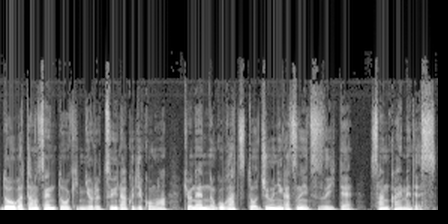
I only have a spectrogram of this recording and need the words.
同型の戦闘機による墜落事故は去年の5月と12月に続いて3回目です。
